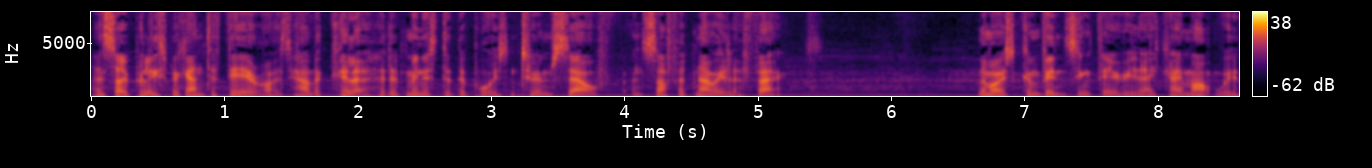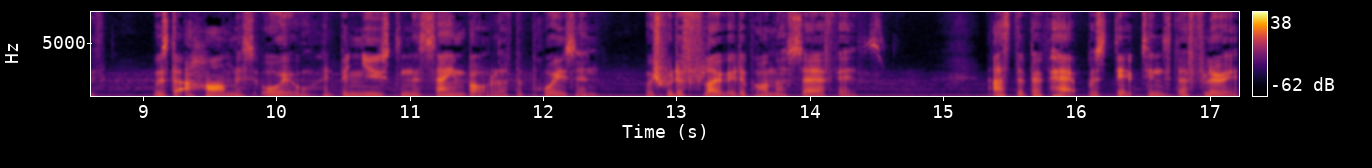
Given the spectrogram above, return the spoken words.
and so police began to theorise how the killer had administered the poison to himself and suffered no ill effects. The most convincing theory they came up with was that a harmless oil had been used in the same bottle of the poison, which would have floated upon the surface. As the pipette was dipped into the fluid,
